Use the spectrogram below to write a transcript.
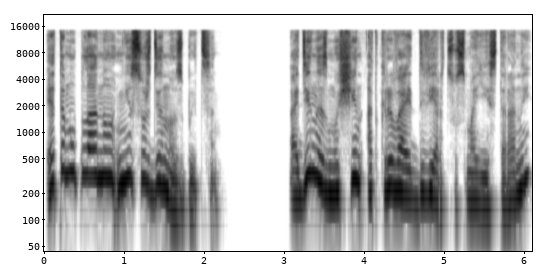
этому плану не суждено сбыться. Один из мужчин открывает дверцу с моей стороны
